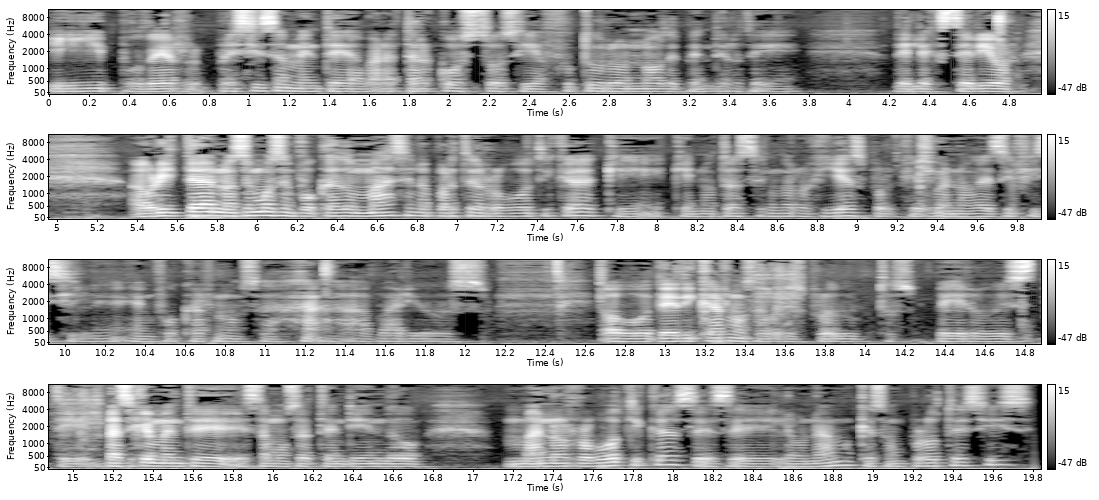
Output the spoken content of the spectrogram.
y poder precisamente abaratar costos y a futuro no depender de del exterior. Ahorita nos hemos enfocado más en la parte de robótica que, que en otras tecnologías porque, bueno, es difícil eh, enfocarnos a, a varios o dedicarnos a varios productos, pero este básicamente estamos atendiendo manos robóticas desde la UNAM, que son prótesis,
